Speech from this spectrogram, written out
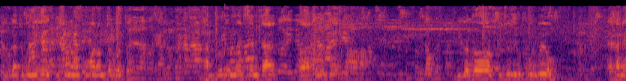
দুর্গাচুমনি কৃষি মহকুমার অন্তর্গত ধান প্রকিউরমেন্ট সেন্টার কলাচলিতে বিগত কিছুদিন পূর্বেও এখানে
